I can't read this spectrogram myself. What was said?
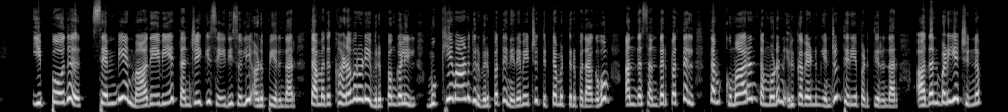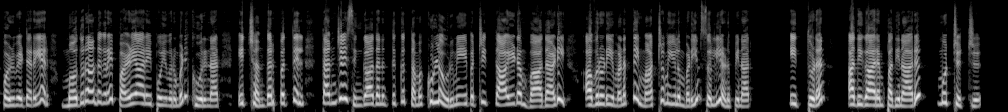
இப்போது செம்பியன் மாதேவியே தஞ்சைக்கு செய்தி சொல்லி அனுப்பியிருந்தார். தமது கணவருடைய விருப்பங்களில் முக்கியமானதொரு விருப்பத்தை நிறைவேற்ற திட்டமிட்டிருப்பதாகவும் அந்த சந்தர்ப்பத்தில் தம் குமாரன் தம்முடன் இருக்க வேண்டும் என்றும் தெரியப்படுத்தியிருந்தார். அதன்படியே சின்ன பழுவேட்டரையர் மதுராந்தகரை பழையாறை போய் வரும்படி கூறினார். இச்சந்தர்ப்பத்தில் தஞ்சை சிங்காதனத்துக்கு தமக்குள்ள உரிமையை பற்றி தாயிடம் வாதாடி அவருடைய மனத்தை மாற்ற முயலும்படியும் சொல்லி அனுப்பினார். இத்துடன் அதிகாரம் பதினாறு முற்றிற்று.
